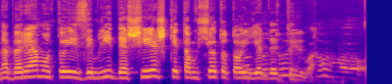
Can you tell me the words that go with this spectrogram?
наберемо тої землі, де шишки, там все то, то Ну, є то де тива. того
